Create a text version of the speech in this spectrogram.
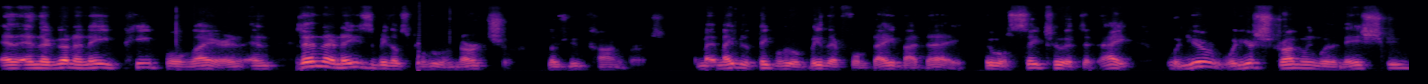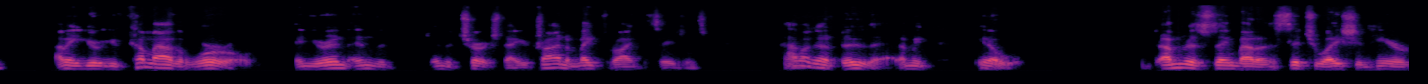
And, and they're going to need people there. And, and then there needs to be those people who will nurture those new converts. Maybe the people who will be there for day by day, who will see to it that, hey, when you're when you're struggling with an issue, I mean, you're you've come out of the world and you're in, in the in the church now. You're trying to make the right decisions. How am I going to do that? I mean, you know, I'm just thinking about a situation here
